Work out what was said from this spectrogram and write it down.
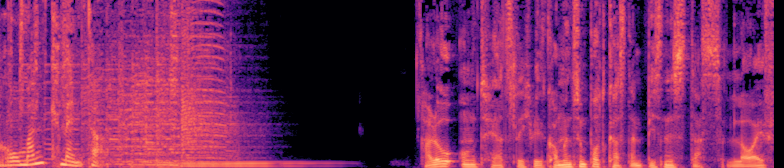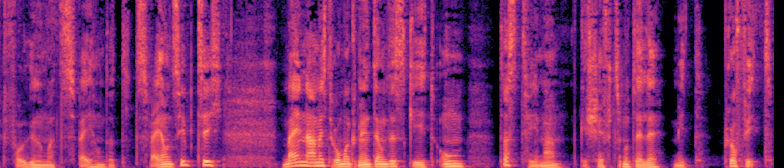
Roman Kmenter. Hallo und herzlich willkommen zum Podcast Ein Business, das läuft, Folge Nummer 272. Mein Name ist Roman Kmenter und es geht um das Thema Geschäftsmodelle mit Profit.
